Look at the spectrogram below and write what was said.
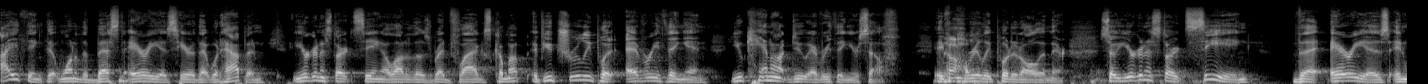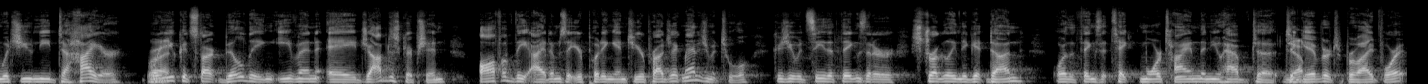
I think that one of the best areas here that would happen, you're going to start seeing a lot of those red flags come up. If you truly put everything in, you cannot do everything yourself. If you really put it all in there. So you're going to start seeing the areas in which you need to hire where Right. you could start building even a job description off of the items that you're putting into your project management tool because you would see the things that are struggling to get done or the things that take more time than you have to, to Yep. give or to provide for it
